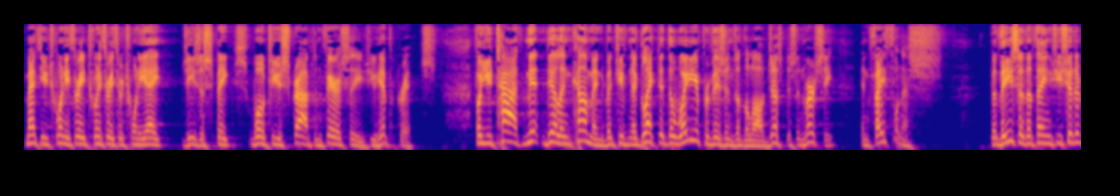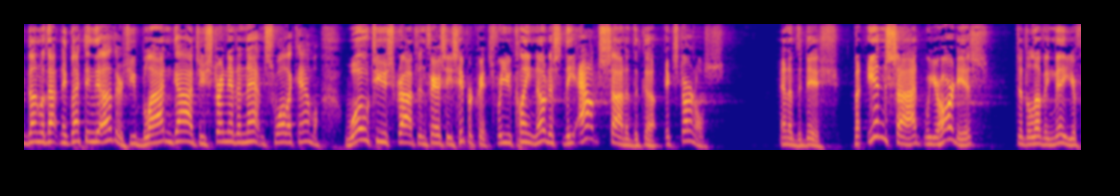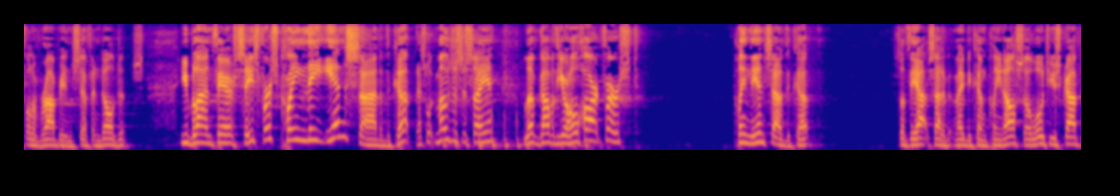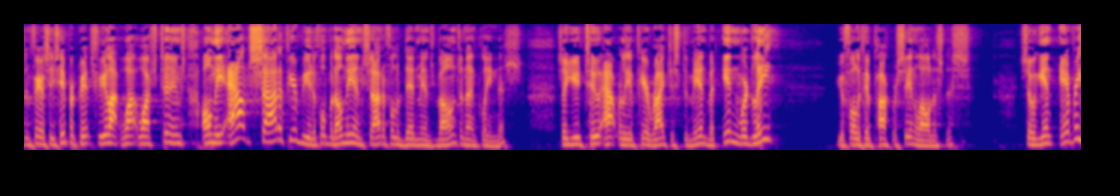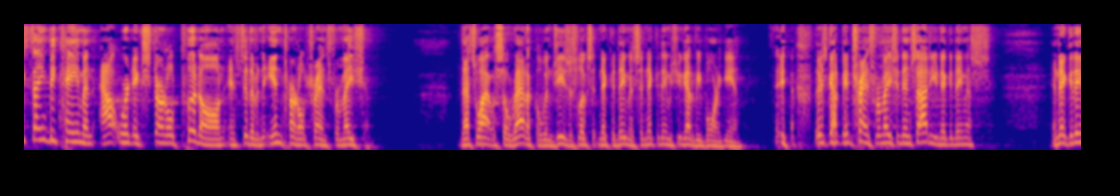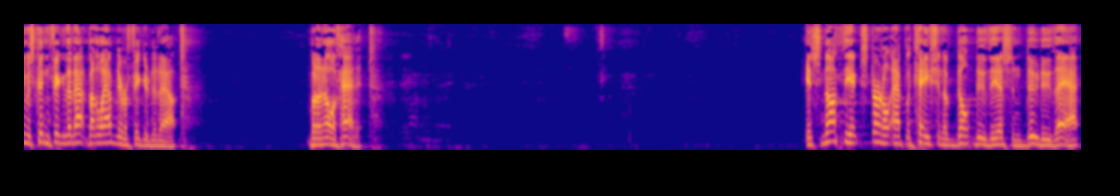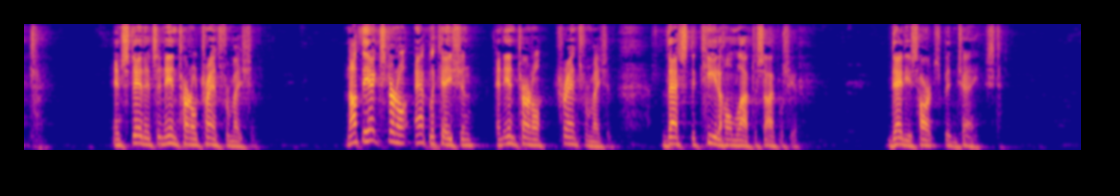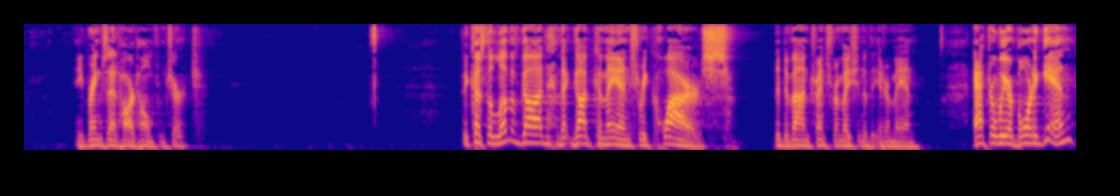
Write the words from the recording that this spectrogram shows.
Matthew 23, 23 through 28, Jesus speaks, Woe to you, scribes and Pharisees, you hypocrites! For you tithe mint, dill, and cumin, but you've neglected the weightier provisions of the law, justice and mercy and faithfulness. But these are the things you should have done without neglecting the others. You blind guides, you strain at a gnat and swallow a camel. Woe to you, scribes and Pharisees, hypocrites, for you clean, notice, the outside of the cup, externals, and of the dish. But inside, where your heart is, to the loving me, you're full of robbery and self-indulgence. You blind Pharisees, first clean the inside of the cup. That's what Moses is saying. Love God with your whole heart first. Clean the inside of the cup so that the outside of it may become clean also. Woe to you, scribes and Pharisees, hypocrites, for you're like whitewashed tombs. On the outside appear beautiful, but on the inside are full of dead men's bones and uncleanness. So you too outwardly appear righteous to men, but inwardly you're full of hypocrisy and lawlessness. So again, everything became an outward external put on instead of an internal transformation. That's why it was so radical when Jesus looks at Nicodemus and said, Nicodemus, you got to be born again. There's got to be a transformation inside of you, Nicodemus. And Nicodemus couldn't figure that out. By the way, I've never figured it out, but I know I've had it. It's not the external application of don't do this and do do that. Instead, it's an internal transformation. Not the external application, an internal transformation. That's the key to home life discipleship. Daddy's heart's been changed. He brings that heart home from church. Because the love of God that God commands requires the divine transformation of the inner man. After we are born again,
